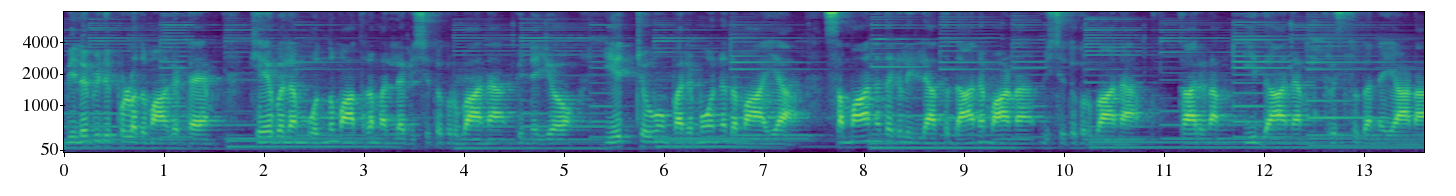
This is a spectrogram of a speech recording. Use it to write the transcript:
വിലപിടിപ്പുള്ളതുമാകട്ടെ. കേവലം ഒന്നു മാത്രമല്ല വിശുദ്ധ കുർബാന പിന്നെയോ ഏറ്റവും പരമോന്നതമായ സമാനതകളില്ലാത്ത ദാനമാണ് വിശുദ്ധ കുർബാന. കാരണം ഈ ദാനം ക്രിസ്തു തന്നെയാണ്.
